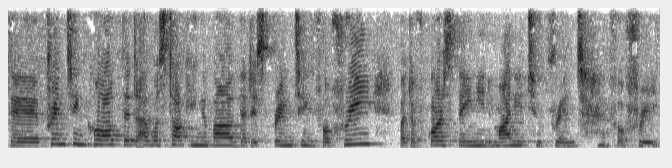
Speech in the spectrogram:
the printing co-op that I was talking about that is printing for free, but of course they need money to print for free.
